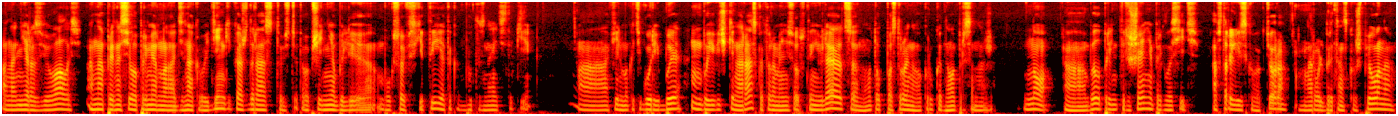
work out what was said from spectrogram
она не развивалась. Она приносила примерно одинаковые деньги каждый раз, то есть это вообще не были бокс-офис хиты, это как будто, знаете, такие а, фильмы категории Б, боевички на раз, которыми они, собственно, являются, но только построены вокруг одного персонажа. Но а, было принято решение пригласить австралийского актера на роль британского шпиона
